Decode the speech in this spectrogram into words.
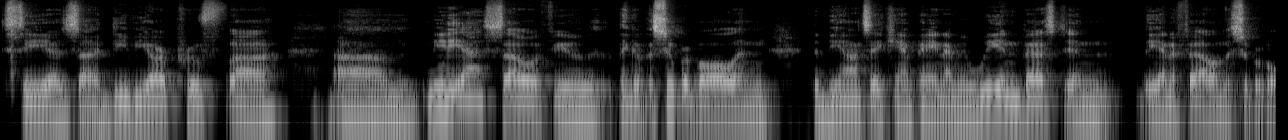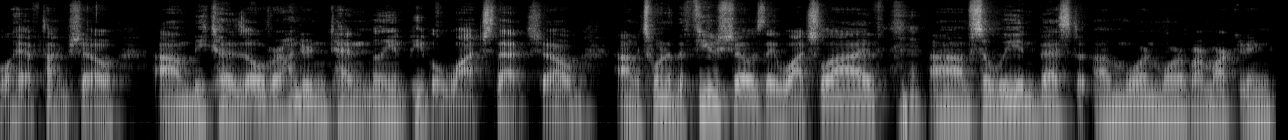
see as uh, DVR-proof uh, um, media. So if you think of the Super Bowl and the Beyonce campaign, I mean, we invest in the NFL and the Super Bowl halftime show um, because over 110 million people watch that show. Um, it's one of the few shows they watch live. Um, so we invest uh, more and more of our marketing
